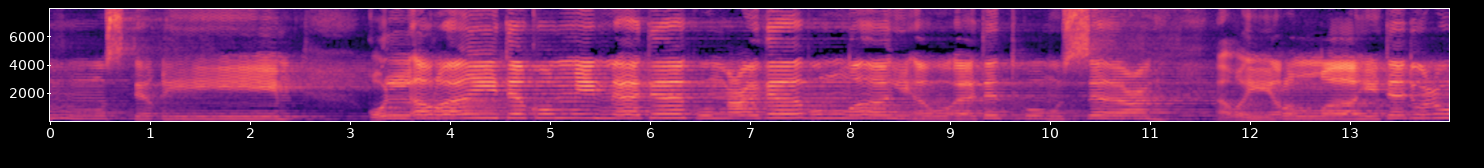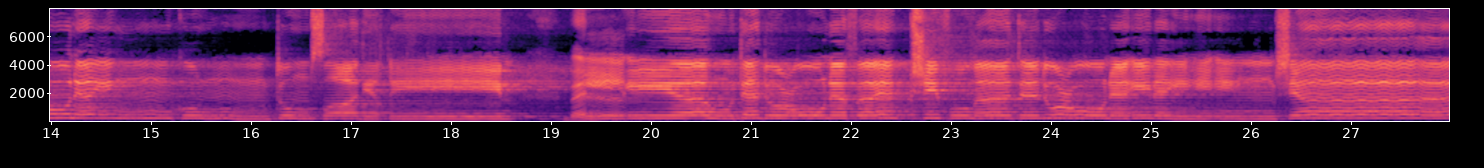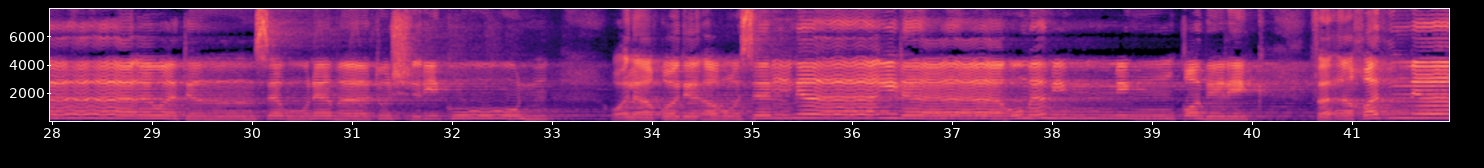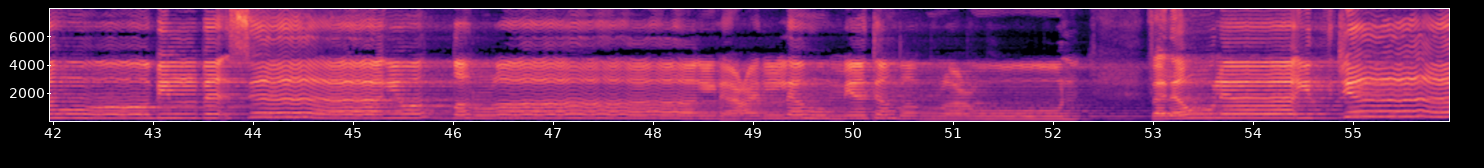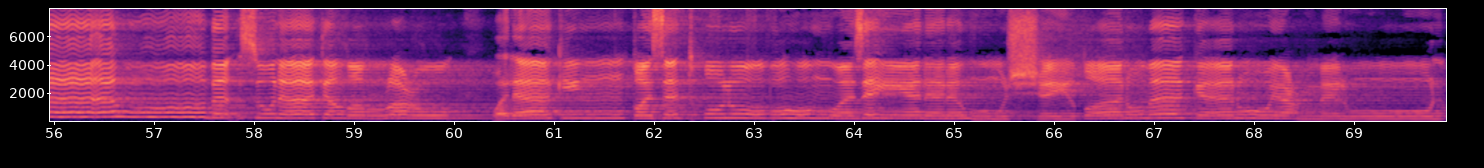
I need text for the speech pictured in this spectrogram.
مستقيم قل أرأيتكم إن أتاكم عذاب الله أو أتتكم الساعة؟ أغير الله تدعون إن كنتم صادقين. بل إياه تدعون فيكشف ما تدعون إليه إن شاء. وتنسون ما تشركون ولقد أرسلنا إلى أمم من قبلك فأخذناهم بالبأساء والضراء لعلهم يتضرعون فلولا قست قلوبهم وزين لهم الشيطان ما كانوا يعملون.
